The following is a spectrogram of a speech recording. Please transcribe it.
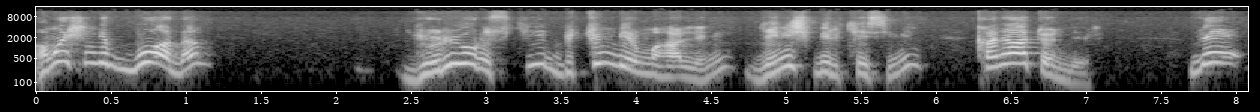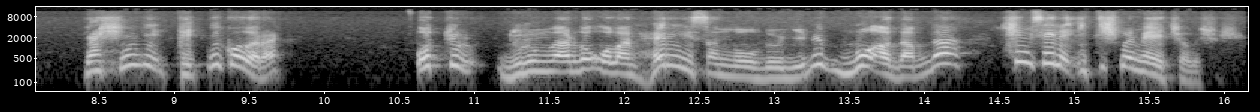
Ama şimdi bu adam görüyoruz ki bütün bir mahallenin, geniş bir kesimin kanaat önderi. Ve ya şimdi teknik olarak o tür durumlarda olan her insanın olduğu gibi bu adam da kimseyle itişmemeye çalışır.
